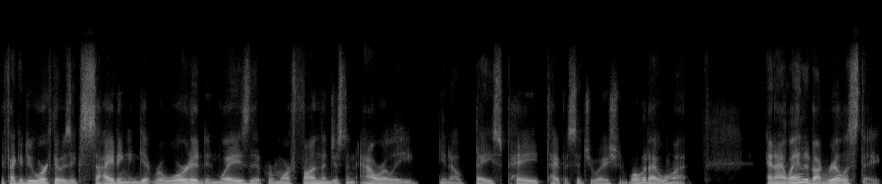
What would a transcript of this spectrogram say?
if I could do work that was exciting and get rewarded in ways that were more fun than just an hourly, you know, base pay type of situation, what would I want? And I landed on real estate.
